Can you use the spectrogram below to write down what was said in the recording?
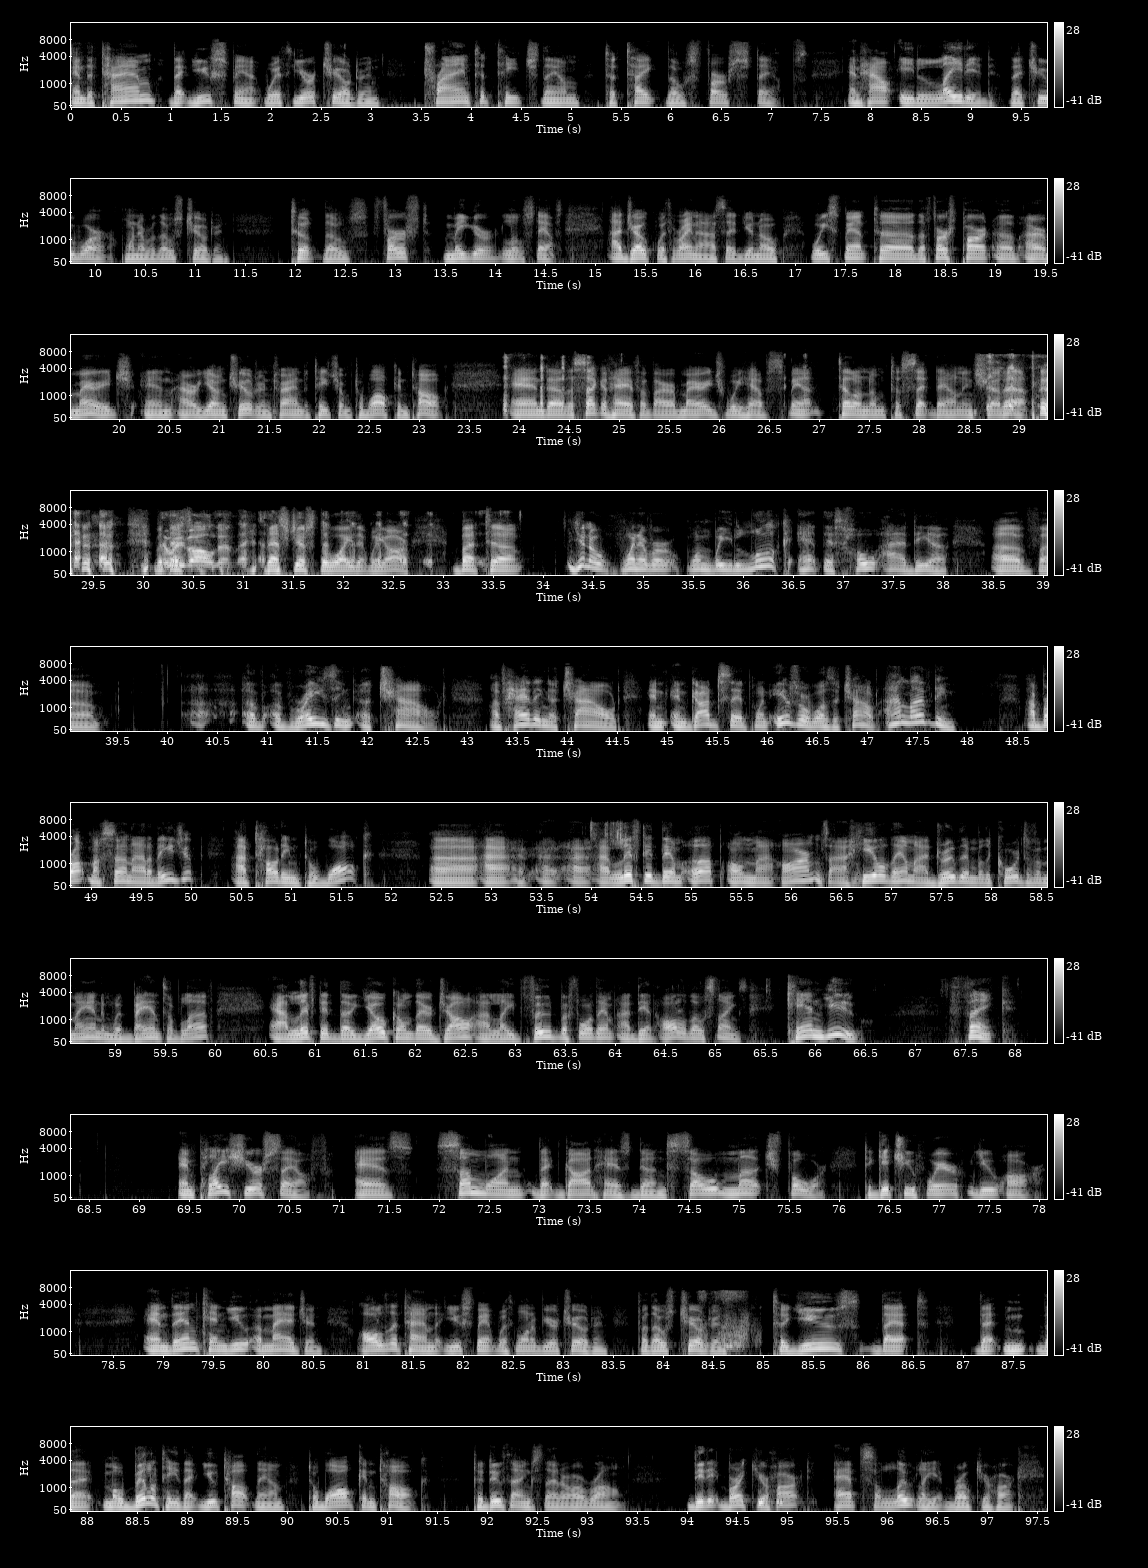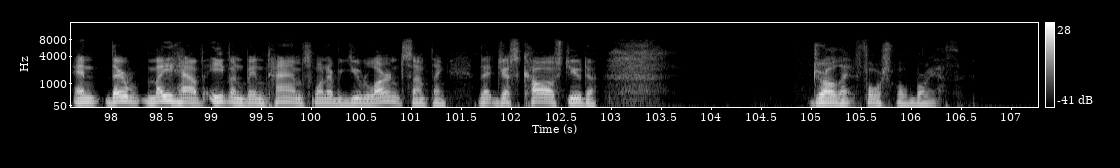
and the time that you spent with your children trying to teach them to take those first steps and how elated that you were whenever those children took those first meager little steps. I joke with Raina. I said, you know, we spent uh, the first part of our marriage and our young children trying to teach them to walk and talk. And uh, the second half of our marriage, we have spent telling them to sit down and shut up. but we've all done that. That's just the way that we are. But uh, you know, whenever when we look at this whole idea of uh, of of raising a child, of having a child, and and God said when Israel was a child, I loved him. I brought my son out of Egypt. I taught him to walk. Uh, I, I, I lifted them up on my arms. I healed them. I drew them with the cords of a man and with bands of love. I lifted the yoke on their jaw. I laid food before them. I did all of those things. Can you think and place yourself as someone that God has done so much for to get you where you are? And then can you imagine all the time that you spent with one of your children for those children to use that that that mobility that you taught them to walk and talk, to do things that are wrong. Did it break your mm-hmm. heart? Absolutely, it broke your heart. And there may have even been times whenever you learned something that just caused you to draw that forceful breath.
